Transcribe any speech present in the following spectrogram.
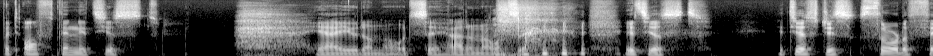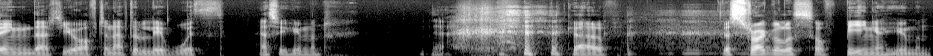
But often it's just yeah, you don't know what to say. I don't know what to say. it's just it's just this sort of thing that you often have to live with as a human. Yeah. kind of. The struggles of being a human.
